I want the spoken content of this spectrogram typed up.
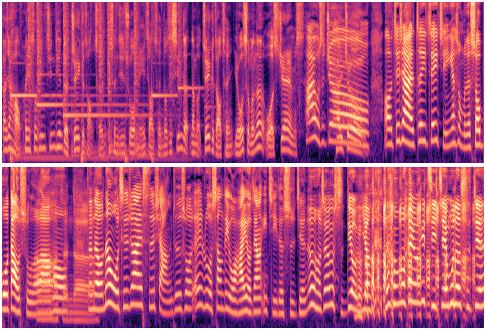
大家好，欢迎收听今天的这个早晨。圣经说，每一早晨都是新的。那么这个早晨有什么呢？我是 James，嗨，我是 Joe。哦，接下来这一这一集应该是我们的收播倒数了啦。啊、然后真的，真的。那我其实就在思想，就是说，哎，如果上帝我还有这样一集的时间，嗯，好像要死掉一样。然后我还有一集节目的时间，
